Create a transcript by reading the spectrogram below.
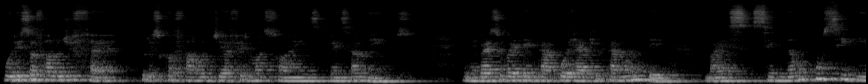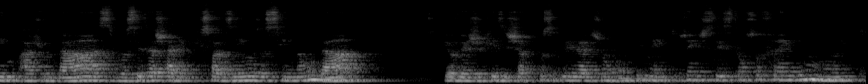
Por isso eu falo de fé, por isso que eu falo de afirmações e pensamentos. O universo vai tentar apoiar aqui para manter, mas se não conseguir ajudar, se vocês acharem que sozinhos assim não dá, eu vejo que existe a possibilidade de um rompimento. Gente, vocês estão sofrendo muito.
